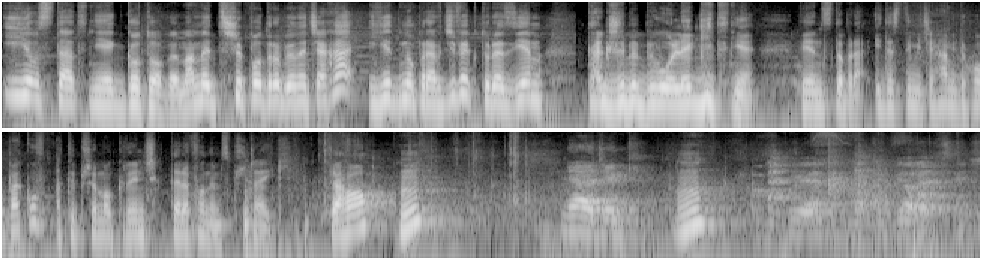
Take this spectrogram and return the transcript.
I ostatnie gotowe. Mamy trzy podrobione ciacha i jedno prawdziwe, które zjem tak, żeby było legitnie. Więc dobra, idę z tymi ciachami do chłopaków, a ty przemokręć telefonem z przyczajki. Ciacho? Hmm? Nie, dzięki. Dziękuję. Ja biorę w sensie.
